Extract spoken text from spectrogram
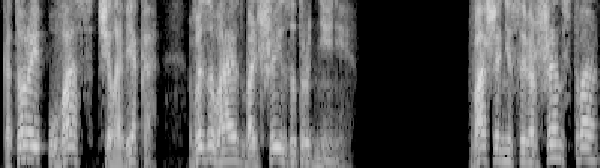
которые у вас, человека, вызывают большие затруднения. Ваше несовершенство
